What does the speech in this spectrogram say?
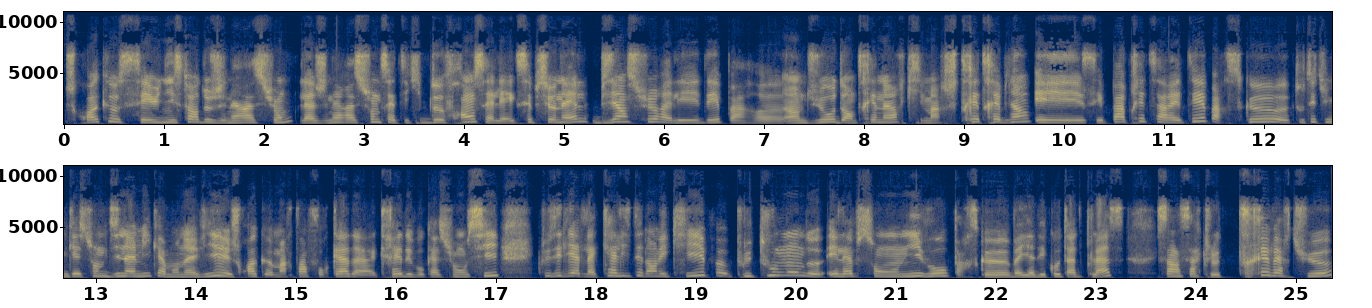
Je crois que c'est une histoire de génération. La génération de cette équipe de France, elle est exceptionnelle. Bien sûr, elle est aidée par euh, un duo d'entraîneurs qui marche très très bien et c'est pas prêt de s'arrêter parce que euh, tout est une question de dynamique à mon avis et je crois que Martin Fourcade a créé des vocations aussi. Plus il y a de la qualité dans l'équipe, plus tout le monde élève son niveau parce que bah, il y a des quotas de place. C'est un cercle très vertueux.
